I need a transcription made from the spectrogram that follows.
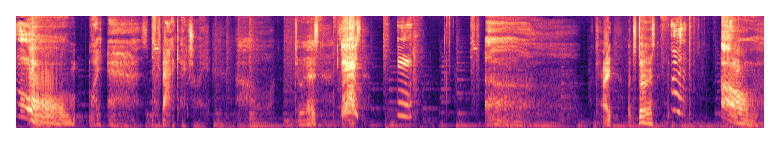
Oh, my ass, my back, actually. Ow! Do this. Yes! Mm. Uh. Okay, let's do this. Mm. Oh!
